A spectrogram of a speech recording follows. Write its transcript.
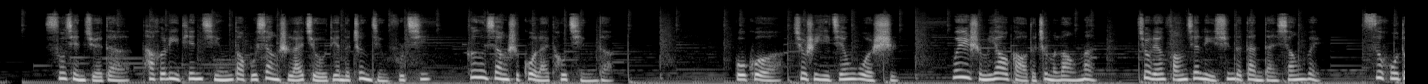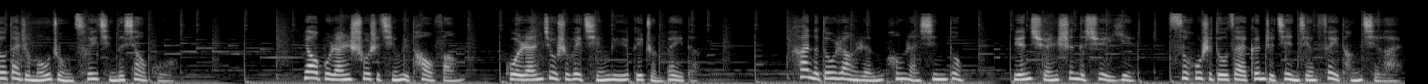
苏浅觉得他和厉天晴倒不像是来酒店的正经夫妻，更像是过来偷情的。不过就是一间卧室。为什么要搞得这么浪漫？就连房间里熏的淡淡香味，似乎都带着某种催情的效果。要不然说是情侣套房，果然就是为情侣给准备的，看的都让人怦然心动，连全身的血液似乎是都在跟着渐渐沸腾起来。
